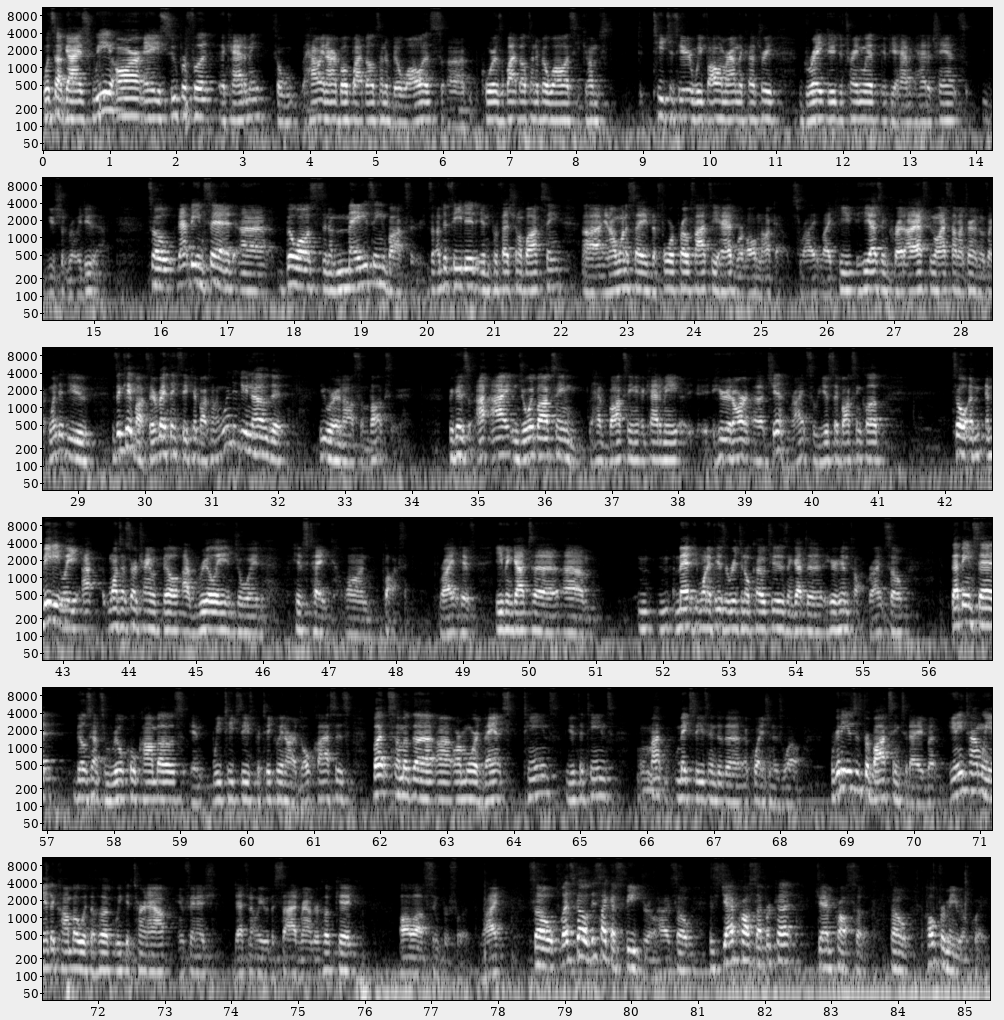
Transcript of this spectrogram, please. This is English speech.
What's up, guys? We are a Superfoot Academy. So Howie and I are both black belts under Bill Wallace. Uh, Corey is a black belt under Bill Wallace. He comes, teaches here. We follow him around the country. Great dude to train with. If you haven't had a chance, you should really do that. So that being said, uh, Bill Wallace is an amazing boxer. He's undefeated in professional boxing. Uh, and I want to say the four pro fights he had were all knockouts, right? Like he he has incredible. I asked him the last time I trained I was like, when did you? He's a kickboxer. Everybody thinks he's a kickboxer. I'm like, when did you know that you were an awesome boxer? Because I, I enjoy boxing. Have boxing academy here at our uh, gym, right? So USA Boxing Club. So um, immediately, I, once I started training with Bill, I really enjoyed his take on boxing, right? Have even got to um, met one of his original coaches and got to hear him talk, right? So that being said, Bill's got some real cool combos, and we teach these particularly in our adult classes. But some of the uh, our more advanced teens, youth and teens, might mix these into the equation as well. We're going to use this for boxing today, but anytime we end a combo with a hook, we could turn out and finish definitely with a side rounder hook kick, all off superfoot, right? So let's go, this is like a speed drill, Howie. So it's jab, cross, uppercut, jab, cross, hook. So hold for me real quick.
